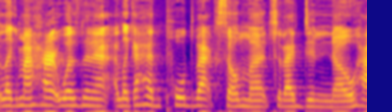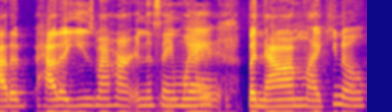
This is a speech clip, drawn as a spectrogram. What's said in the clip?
Like my heart wasn't at, like I had pulled back so much that I didn't know how to how to use my heart in the same way. Right. But now I'm like, you know,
